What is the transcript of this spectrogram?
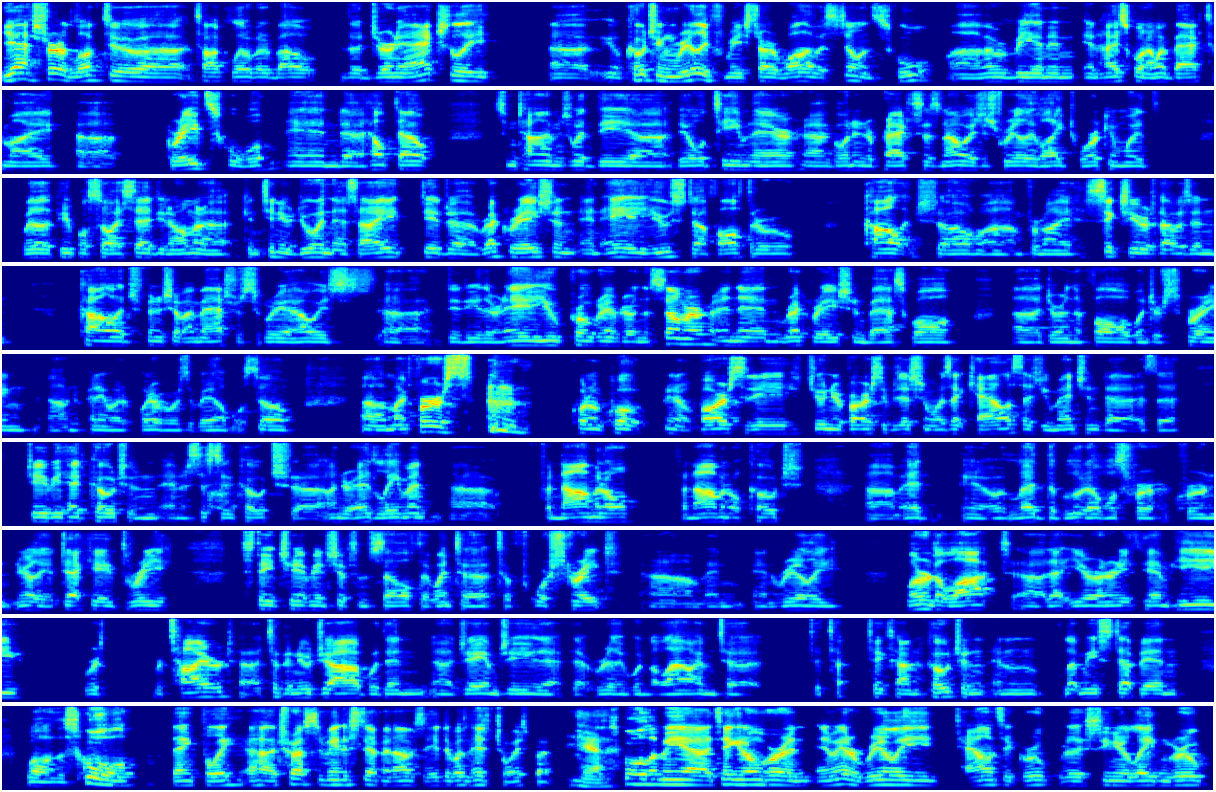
Yeah, sure. I'd love to uh, talk a little bit about the journey. I actually, uh, you know, coaching really for me started while I was still in school. Uh, I remember being in, in high school and I went back to my uh, grade school and uh, helped out sometimes with the the old team there going into practices. And I always just really liked working with with other people. So I said, you know, I'm going to continue doing this. I did uh, recreation and AAU stuff all through college. So um, for my six years I was in college, finished up my master's degree, I always uh, did either an AAU program during the summer and then recreation basketball uh, during the fall, winter, spring, um, depending on whatever was available. So uh, my first quote unquote, you know, varsity, junior varsity position was at Calais, as you mentioned, uh, as a JV head coach and, and assistant coach uh, under Ed Lehman. Uh, phenomenal, phenomenal coach. Um, Ed, you know, led the Blue Devils for for nearly a decade, three state championships himself. They went to to four straight, um, and and really learned a lot uh, that year underneath him. He re- retired, uh, took a new job within uh, JMG that that really wouldn't allow him to to t- take time to coach and and let me step in. Well, the school thankfully, uh, trusted me to step in. Obviously, it wasn't his choice, but yeah, school let me uh, take it over, and, and we had a really talented group, really senior laden group.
